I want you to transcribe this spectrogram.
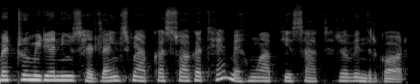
मेट्रो मीडिया न्यूज़ हेडलाइंस में आपका स्वागत है। मैं हूँ आपके साथ रविंद्र कौर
